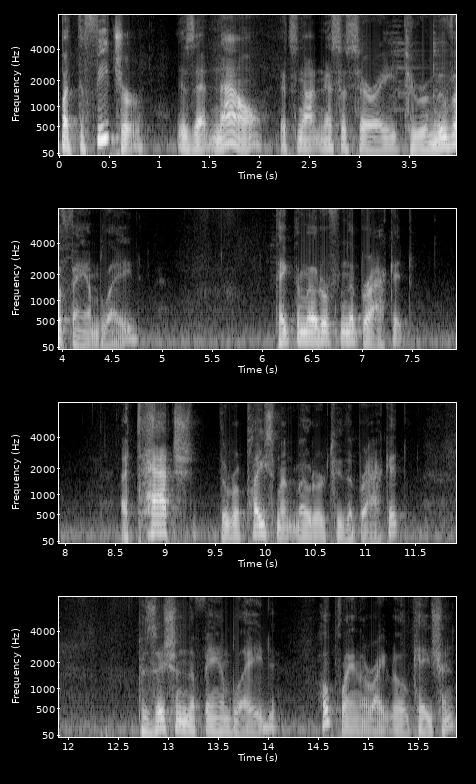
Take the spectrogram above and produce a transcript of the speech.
But the feature is that now it's not necessary to remove a fan blade, take the motor from the bracket, attach the replacement motor to the bracket, position the fan blade, hopefully in the right location,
